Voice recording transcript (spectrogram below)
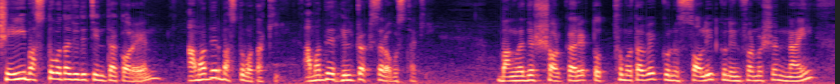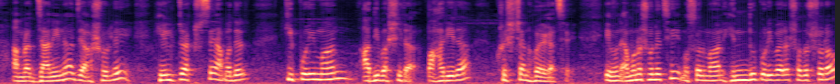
সেই বাস্তবতা যদি চিন্তা করেন, আমাদের বাস্তবতা কি? আমাদের হিল ট্রাক্সের অবস্থা কি? বাংলাদেশ সরকারের তথ্য মোতাবেক কোনো সলিড কোনো ইনফরমেশন নাই। আমরা জানি না যে আসলে হিল ট্রাক্সে আমাদের কি পরিমাণ আদিবাসীরা, পাহাড়িরা খ্রিস্টান হয়ে গেছে। এবং এমনও শুনেছি মুসলমান হিন্দু পরিবারের সদস্যরাও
